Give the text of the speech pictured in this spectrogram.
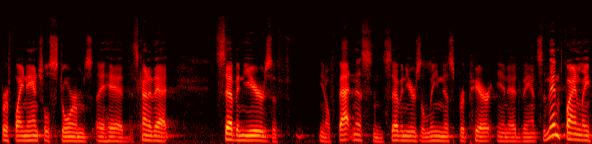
for financial storms ahead. It's kind of that seven years of you know fatness and seven years of leanness prepare in advance and then finally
